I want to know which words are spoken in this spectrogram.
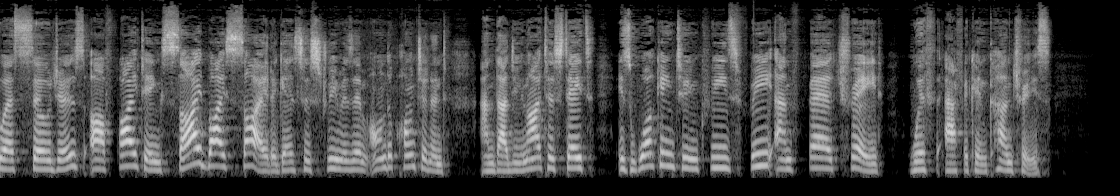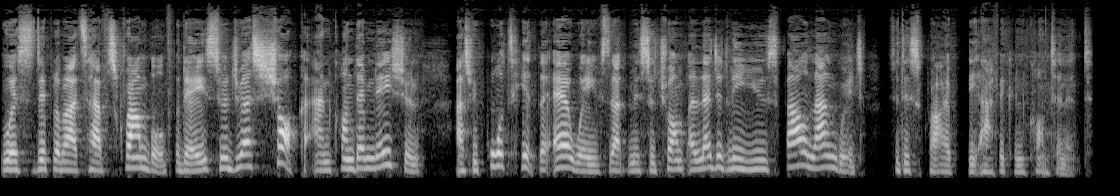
U.S. soldiers are fighting side by side against extremism on the continent and that the United States is working to increase free and fair trade with African countries. U.S. diplomats have scrambled for days to address shock and condemnation as reports hit the airwaves that Mr. Trump allegedly used foul language to describe the African continent.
